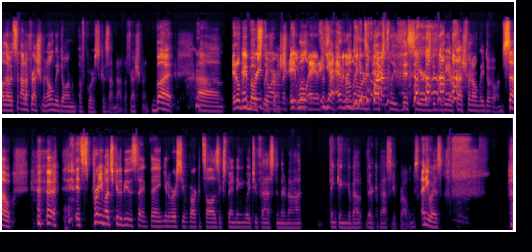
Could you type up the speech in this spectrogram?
Although it's not a freshman only dorm, of course, because I'm not a freshman, but um, it'll be mostly fresh. It will, yeah, every dorm, dorm, actually this year is going to be a freshman only dorm. So it's pretty much going to be the same thing. University of Arkansas is expanding way too fast and they're not thinking about their capacity problems. Anyways.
